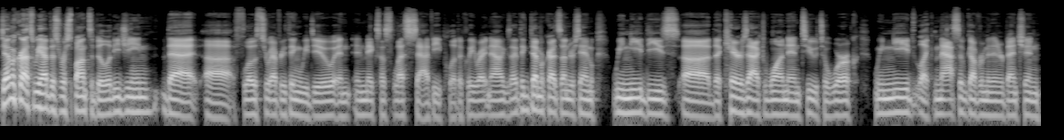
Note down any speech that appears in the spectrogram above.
Democrats, we have this responsibility gene that uh, flows through everything we do and, and, makes us less savvy politically right now. Because I think Democrats understand we need these uh, the CARES Act one and two to work. We need like massive government intervention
